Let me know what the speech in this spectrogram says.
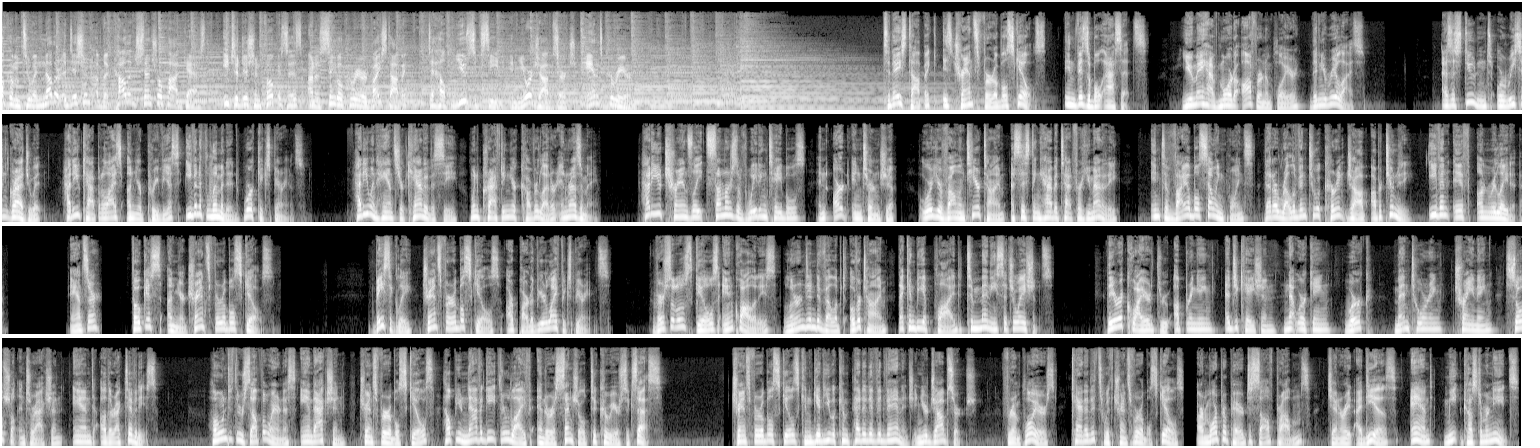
Welcome to another edition of the College Central Podcast. Each edition focuses on a single career advice topic to help you succeed in your job search and career. Today's topic is transferable skills, invisible assets. You may have more to offer an employer than you realize. As a student or recent graduate, how do you capitalize on your previous, even if limited, work experience? How do you enhance your candidacy when crafting your cover letter and resume? How do you translate summers of waiting tables, an art internship, or your volunteer time assisting Habitat for Humanity into viable selling points that are relevant to a current job opportunity, even if unrelated? Answer Focus on your transferable skills. Basically, transferable skills are part of your life experience. Versatile skills and qualities learned and developed over time that can be applied to many situations. They are acquired through upbringing, education, networking, work, mentoring, training, social interaction, and other activities. Honed through self awareness and action, transferable skills help you navigate through life and are essential to career success. Transferable skills can give you a competitive advantage in your job search. For employers, candidates with transferable skills are more prepared to solve problems, generate ideas, and meet customer needs.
